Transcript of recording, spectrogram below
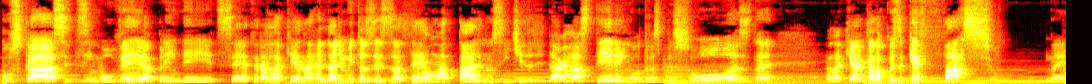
buscar se desenvolver, aprender, etc. Ela quer, na realidade, muitas vezes até um atalho no sentido de dar rasteira em outras pessoas, né? Ela quer aquela coisa que é fácil, né?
